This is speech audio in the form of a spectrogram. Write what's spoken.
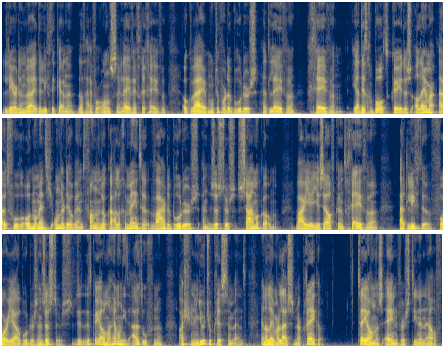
leerden wij de liefde kennen dat Hij voor ons zijn leven heeft gegeven. Ook wij moeten voor de broeders het leven geven. Ja, dit gebod kun je dus alleen maar uitvoeren op het moment dat je onderdeel bent van een lokale gemeente waar de broeders en de zusters samenkomen. Waar je jezelf kunt geven uit liefde voor jouw broeders en zusters. Dit, dit kun je allemaal helemaal niet uitoefenen als je een YouTube-christen bent en alleen maar luistert naar preken. 2 Johannes 1, vers 10 en 11.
